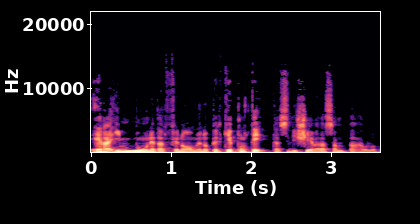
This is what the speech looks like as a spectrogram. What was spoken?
era immune dal fenomeno perché protetta, si diceva, da San Paolo.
